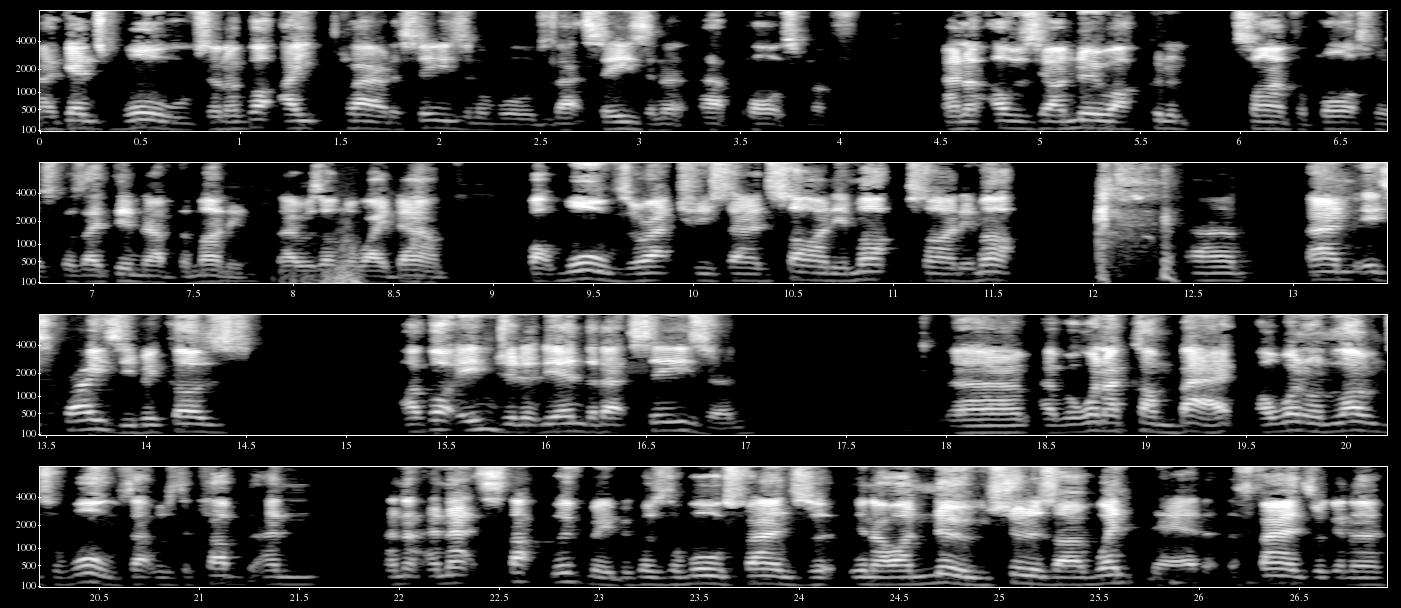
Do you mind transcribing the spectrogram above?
against Wolves, and I got eight Player of the Season awards that season at, at Portsmouth. And obviously, I knew I couldn't sign for Portsmouth because they didn't have the money. They was on the way down. But Wolves are actually saying, "Sign him up, sign him up." um, and it's crazy because I got injured at the end of that season. Um, and when I come back, I went on loan to Wolves. That was the club, and and and that stuck with me because the Wolves fans, you know, I knew as soon as I went there that the fans were going to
